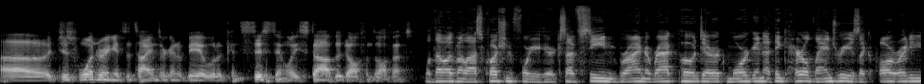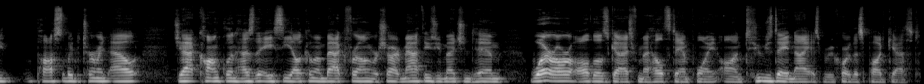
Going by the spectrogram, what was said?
Uh, just wondering if the Titans are going to be able to consistently stop the Dolphins' offense. Well, that was my last question for you here because I've seen Brian Orakpo, Derrick Morgan. I think Harold Landry is like already possibly determined out. Jack Conklin has the ACL coming back from. Rishard Matthews, you mentioned him. Where are all those guys from a health standpoint on Tuesday night as we record this podcast?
